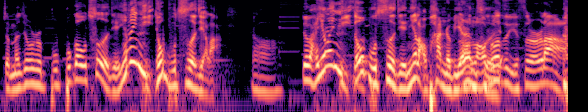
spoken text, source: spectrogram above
怎么就是不不够刺激？因为你就不刺激了，啊，对吧？因为你都不刺激，你老盼着别人老刺激，说自己岁数大了，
